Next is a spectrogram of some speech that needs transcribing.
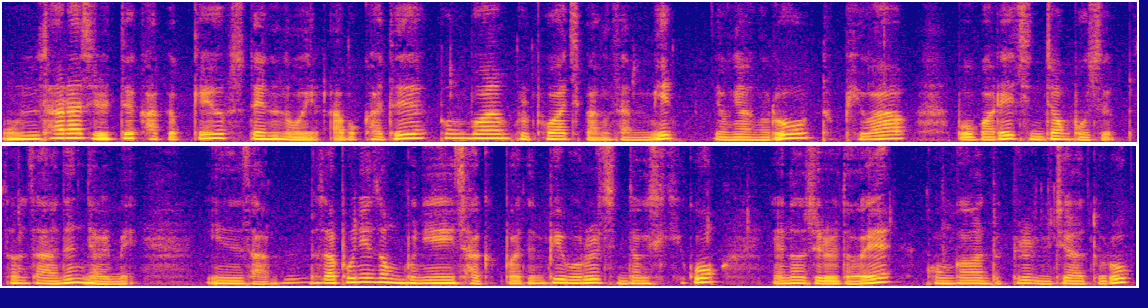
온 사라질 듯 가볍게 흡수되는 오일, 아보카드, 풍부한 불포화 지방산 및 영양으로 두피와 모발의 진정 보습, 선사하는 열매, 인삼, 사포닌 성분이 자극받은 피부를 진정시키고 에너지를 더해 건강한 두피를 유지하도록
